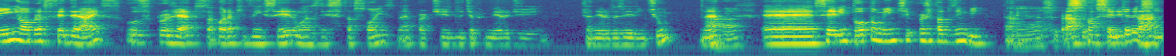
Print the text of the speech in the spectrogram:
em obras federais os projetos agora que venceram as licitações, né, a partir do dia 1 de janeiro de 2021, né, Aham. é, serem totalmente projetados em BIM, tá? Nossa, Para isso é facilitar,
